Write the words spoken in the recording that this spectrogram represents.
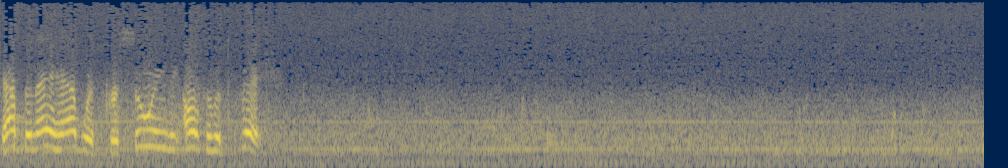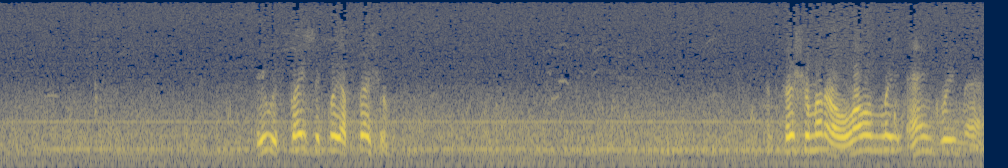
Captain Ahab was pursuing the ultimate fish. He was basically a fisherman. And fishermen are lonely, angry men.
